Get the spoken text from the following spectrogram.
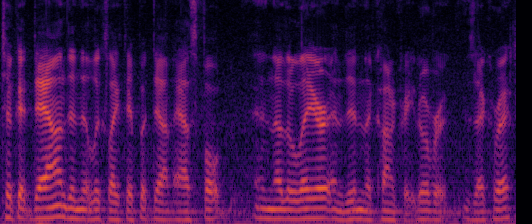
took it down, then it looks like they put down asphalt, another layer, and then the concrete over it. Is that correct?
